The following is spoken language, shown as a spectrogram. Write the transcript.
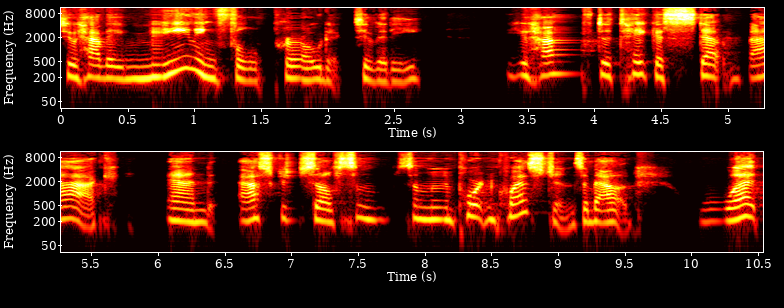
to have a meaningful productivity you have to take a step back and ask yourself some some important questions about what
